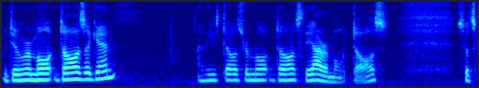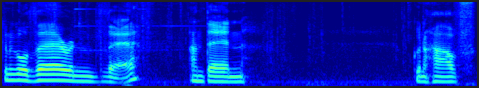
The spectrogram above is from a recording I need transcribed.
We're doing remote doors again. Are these doors remote doors? They are remote doors. So it's going to go there and there. And then going to have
